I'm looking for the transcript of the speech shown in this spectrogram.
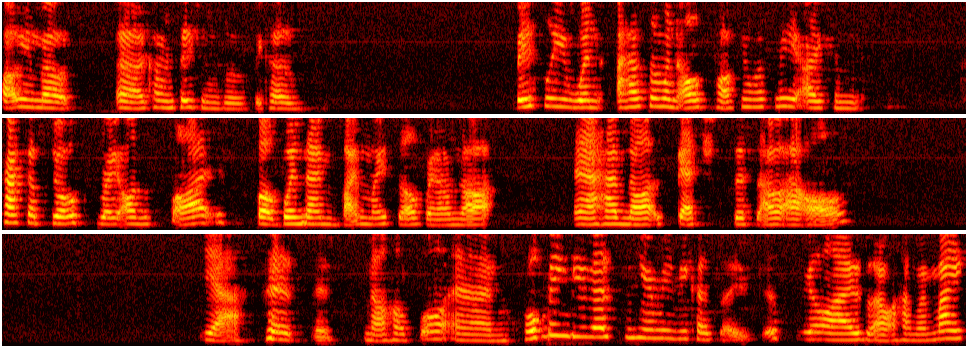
talking about uh, conversations was because basically when I have someone else talking with me, I can crack up jokes right on the spot. But when I'm by myself and I'm not, and I have not sketched this out at all, yeah, it, it's not helpful. And I'm hoping you guys can hear me because I just realized I don't have my mic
